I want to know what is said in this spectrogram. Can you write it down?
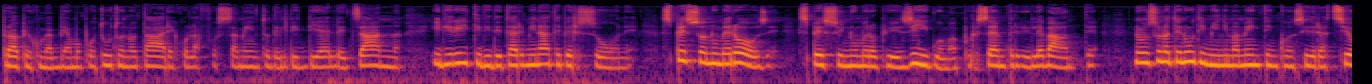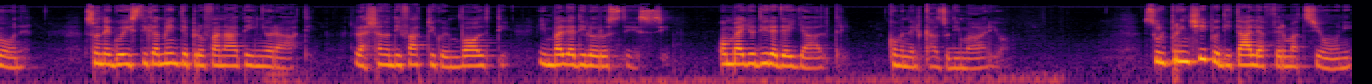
proprio come abbiamo potuto notare con l'affossamento del DDL ZAN, i diritti di determinate persone, spesso numerose, spesso in numero più esiguo ma pur sempre rilevante, non sono tenuti minimamente in considerazione, sono egoisticamente profanati e ignorati, lasciando di fatto i coinvolti in balia di loro stessi, o meglio dire degli altri, come nel caso di Mario. Sul principio di tali affermazioni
